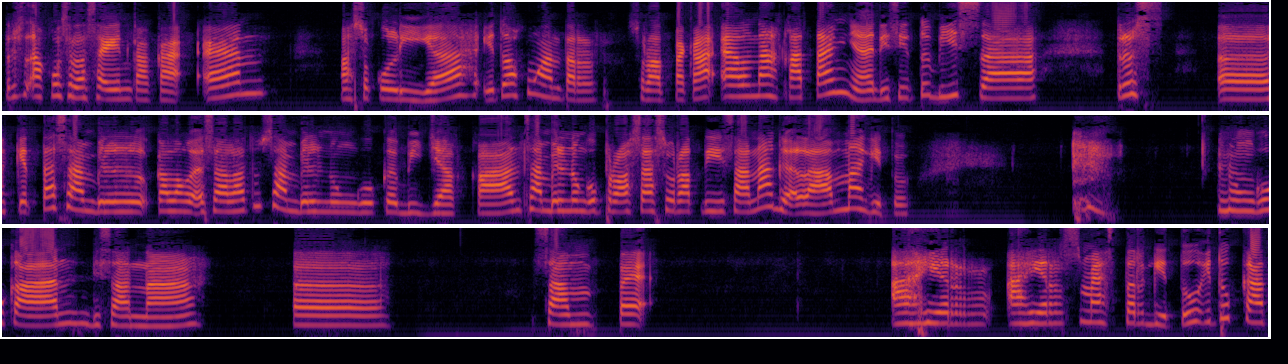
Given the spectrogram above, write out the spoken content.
terus aku selesaiin KKN masuk kuliah itu aku ngantar surat PKL nah katanya di situ bisa. Terus uh, kita sambil kalau nggak salah tuh sambil nunggu kebijakan sambil nunggu proses surat di sana agak lama gitu. Nunggu kan di sana uh, sampai akhir akhir semester gitu itu kat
